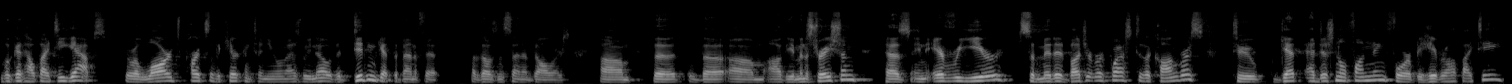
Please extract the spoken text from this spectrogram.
look at health IT gaps. There are large parts of the care continuum, as we know, that didn't get the benefit of those incentive dollars. Um, the the um, uh, the administration has in every year submitted budget requests to the Congress to get additional funding for behavioral health IT,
